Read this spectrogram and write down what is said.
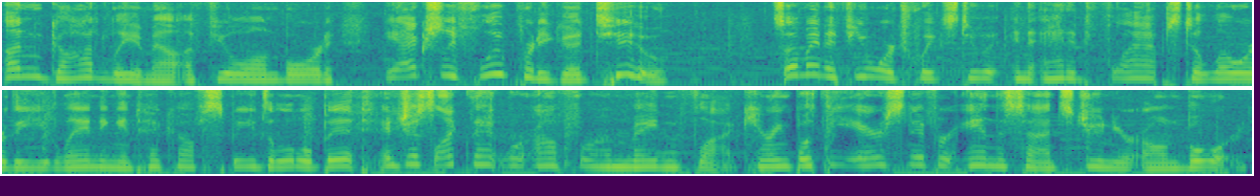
ungodly amount of fuel on board, it actually flew pretty good too. So I made a few more tweaks to it and added flaps to lower the landing and takeoff speeds a little bit, and just like that, we're off for our maiden flight, carrying both the Air Sniffer and the Science Junior on board.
